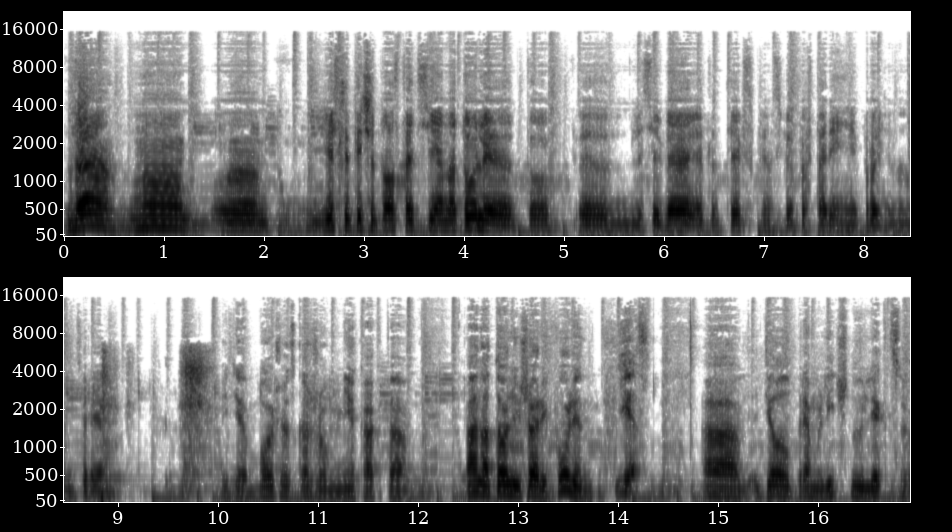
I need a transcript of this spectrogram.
Да, но э, если ты читал статьи Анатолия, то э, для тебя этот текст, в принципе, повторение пройденного материала. Я тебе больше скажу, мне как-то Анатолий Шарифулин, yes, а, делал прям личную лекцию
